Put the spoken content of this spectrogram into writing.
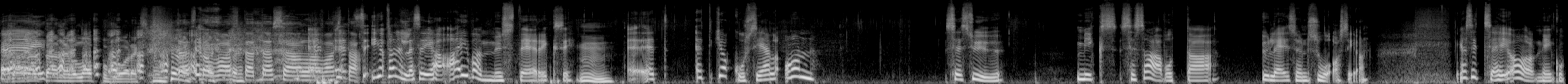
ei. Tänne loppuvuodeksi. Tästä vasta, tässä ollaan vasta. Et, et, välillä se jää aivan mysteeriksi. Mm. Että et joku siellä on se syy, miksi se saavuttaa yleisön suosion. Ja sitten se ei ole niinku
